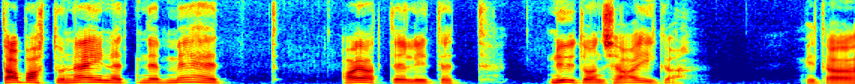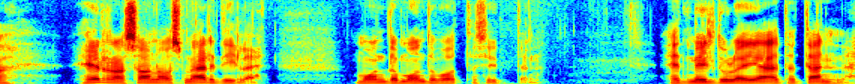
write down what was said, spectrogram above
tapahtui näin, että ne mehed ajattelivat, että nyt on se aika, mitä Herra sanoi Märdille monta, monta vuotta sitten, että meillä tulee jäädä tänne.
